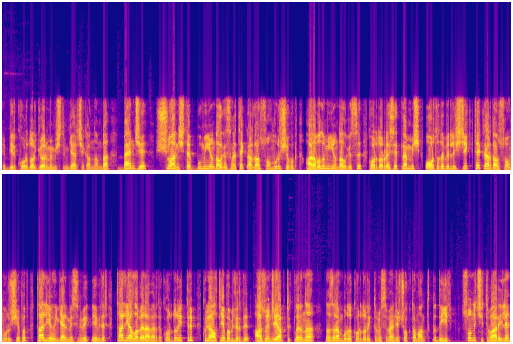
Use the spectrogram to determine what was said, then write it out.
bir koridor görmemiştim gerçek anlamda. Bence şu an işte bu minyon dalgasına tekrardan son vuruş yapıp arabalı minyon dalgası koridor resetlenmiş ortada birleşecek tekrardan son vuruş yapıp Talyah'ın gelmesini bekleyebilir. Talyah'la beraber de koridoru ittirip kule altı yapabilirdi. Az önce yaptıklarına nazaran burada koridoru ittirmesi bence çok da mantıklı değil. Sonuç itibariyle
